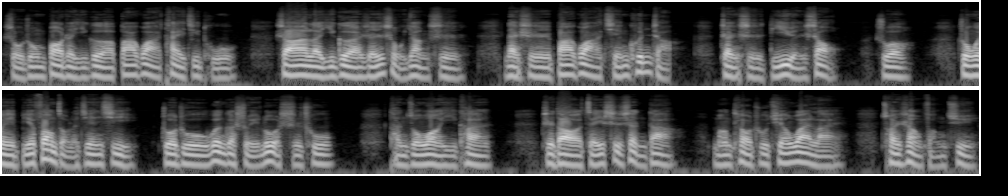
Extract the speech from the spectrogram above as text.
手中抱着一个八卦太极图，上按了一个人手样式，乃是八卦乾坤掌。正是狄元绍说：“众位别放走了奸细，捉住问个水落石出。”谭宗旺一看，知道贼势甚大，忙跳出圈外来，窜上房去。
